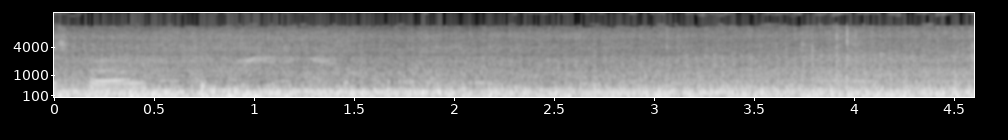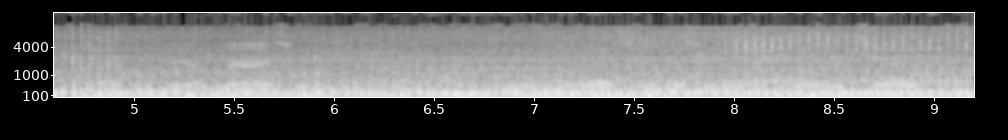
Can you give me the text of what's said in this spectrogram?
horsepower. Yeah, maximum. This is this is a 42.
